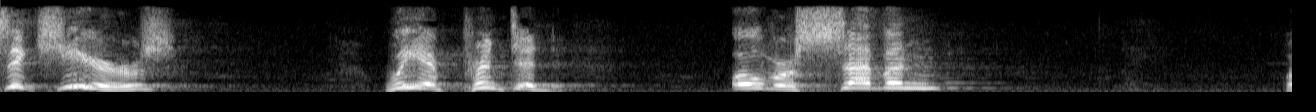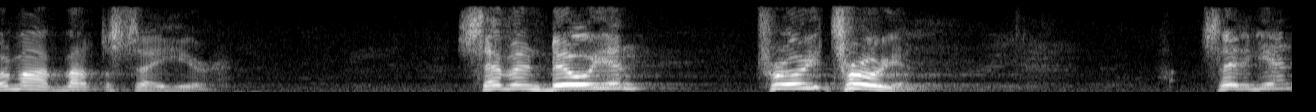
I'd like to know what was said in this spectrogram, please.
six years, we have printed over seven. What am I about to say here? Seven billion? Trillion? Trillion. Say it again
